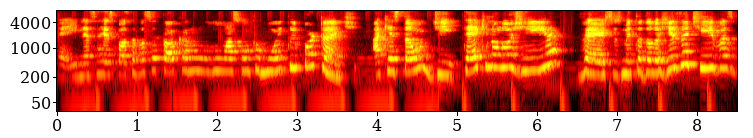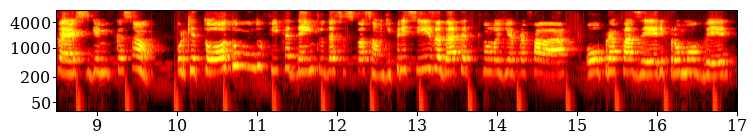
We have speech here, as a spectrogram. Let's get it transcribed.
É, e nessa resposta você toca num, num assunto muito importante. A questão de tecnologia versus metodologias ativas versus gamificação. Porque todo mundo fica dentro dessa situação de precisa da tecnologia para falar ou para fazer e promover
